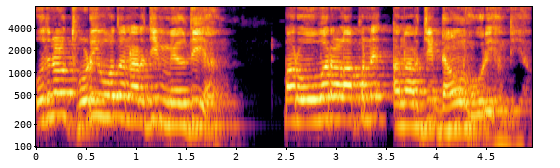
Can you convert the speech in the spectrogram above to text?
ਉਹਦੇ ਨਾਲ ਥੋੜੀ ਬਹੁਤ એનર્ਜੀ ਮਿਲਦੀ ਆ, ਪਰ ਓਵਰਆਲ ਆਪਣੇ એનર્ਜੀ ਡਾਊਨ ਹੋ ਰਹੀ ਹੁੰਦੀ ਆ।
